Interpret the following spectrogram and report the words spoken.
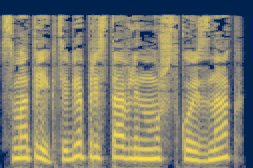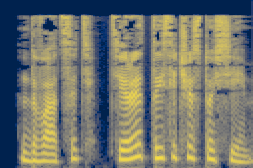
Смотри, к тебе приставлен мужской знак 20-1107.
